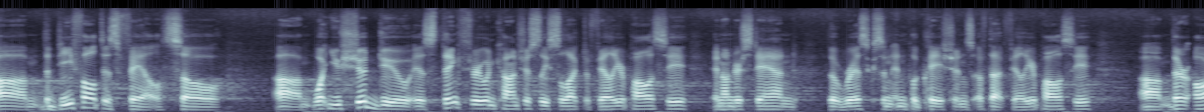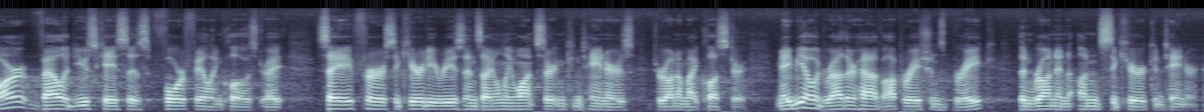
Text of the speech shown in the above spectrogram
Um, the default is fail. So um, what you should do is think through and consciously select a failure policy and understand the risks and implications of that failure policy. Um, there are valid use cases for failing closed, right? Say for security reasons, I only want certain containers to run on my cluster. Maybe I would rather have operations break than run an unsecure container.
